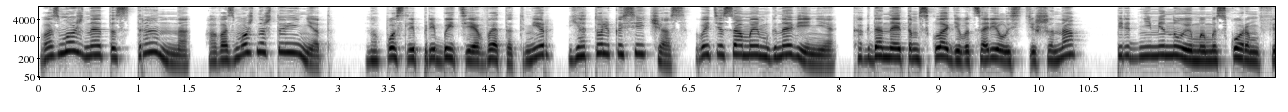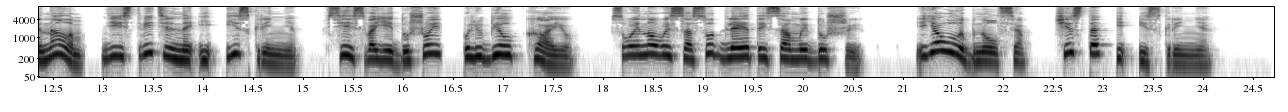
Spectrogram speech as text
Возможно, это странно, а возможно, что и нет. Но после прибытия в этот мир я только сейчас, в эти самые мгновения, когда на этом складе воцарилась тишина, перед неминуемым и скорым финалом, действительно и искренне, всей своей душой полюбил Каю, свой новый сосуд для этой самой души. И я улыбнулся, чисто и искренне.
